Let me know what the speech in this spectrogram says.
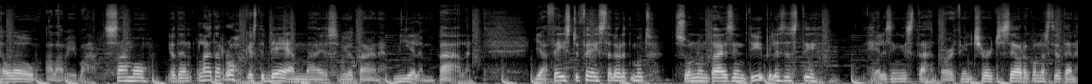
hello-samu, joten laita rohkeasti DM, jos on jotain mielen päällä. Ja face to face löydät mut sunnuntaisin tyypillisesti Helsingistä Northwind Church seurakunnasta, joten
